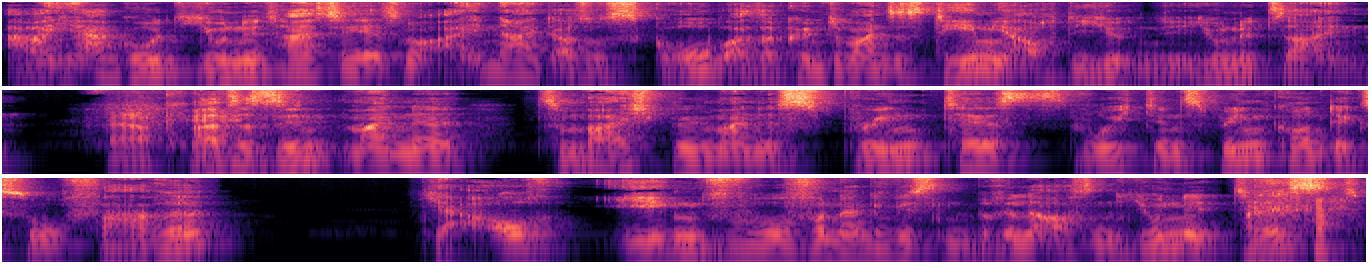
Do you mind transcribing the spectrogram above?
Aber ja gut, Unit heißt ja jetzt nur Einheit, also Scope, also könnte mein System ja auch die, Unit sein. Ja, Okay. Also sind meine, zum Beispiel meine Spring-Tests, wo ich den Spring-Kontext hochfahre, ja auch irgendwo von einer gewissen Brille aus ein Unit-Test,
